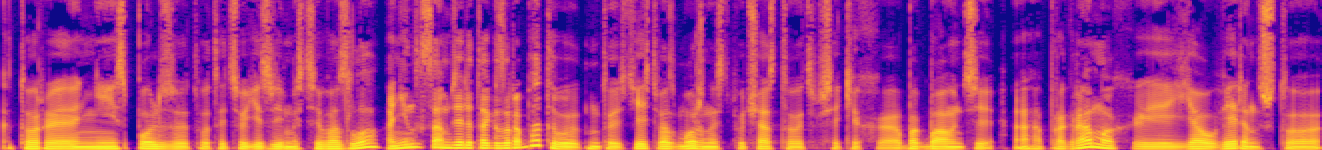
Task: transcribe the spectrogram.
которые не используют вот эти уязвимости во зло, они на самом деле так зарабатывают. Ну, то есть есть возможность участвовать в всяких баг-баунти программах, и я уверен, что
